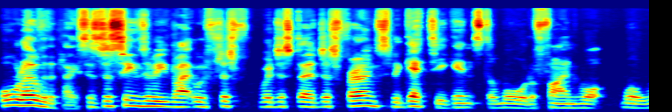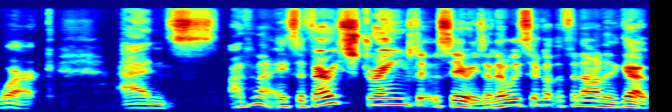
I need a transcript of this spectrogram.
all over the place. It just seems to be like we've just we're just uh, just throwing spaghetti against the wall to find what will work. And I don't know. It's a very strange little series. I know we still got the finale to go,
